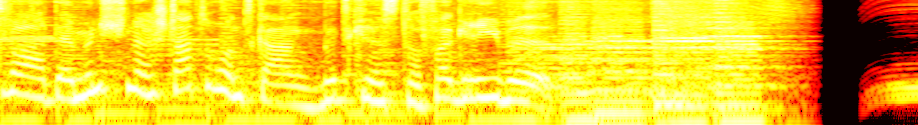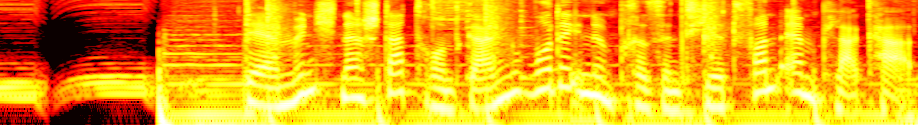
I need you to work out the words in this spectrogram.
Das war der Münchner Stadtrundgang mit Christopher Griebel. Der Münchner Stadtrundgang wurde Ihnen präsentiert von M-Plakat.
